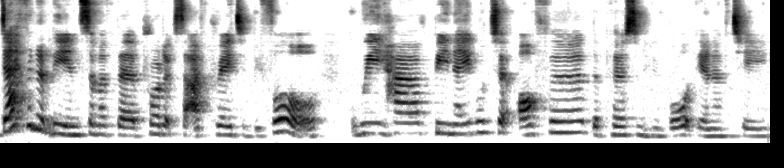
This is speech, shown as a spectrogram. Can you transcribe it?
Definitely in some of the products that I've created before, we have been able to offer the person who bought the NFT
